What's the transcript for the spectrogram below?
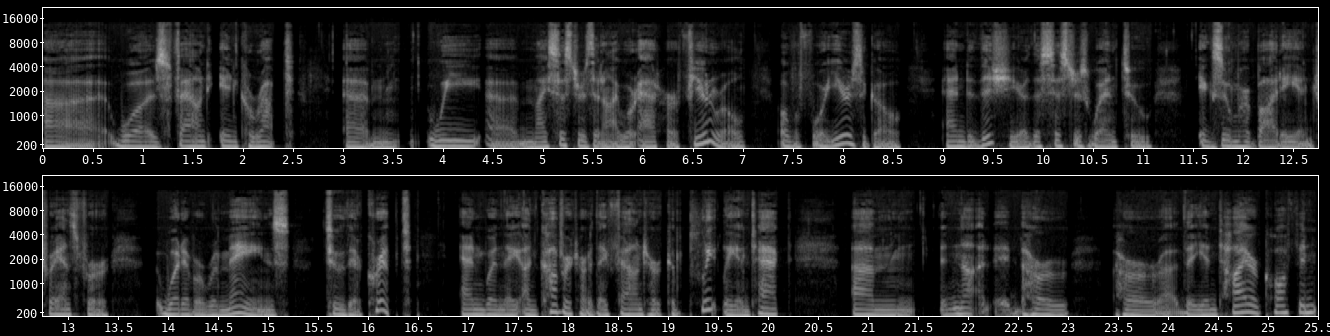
uh, was found incorrupt. Um, we, uh, my sisters and I, were at her funeral over four years ago, and this year the sisters went to exhume her body and transfer whatever remains to their crypt. And when they uncovered her, they found her completely intact. Um, not her, her, uh, the entire coffin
